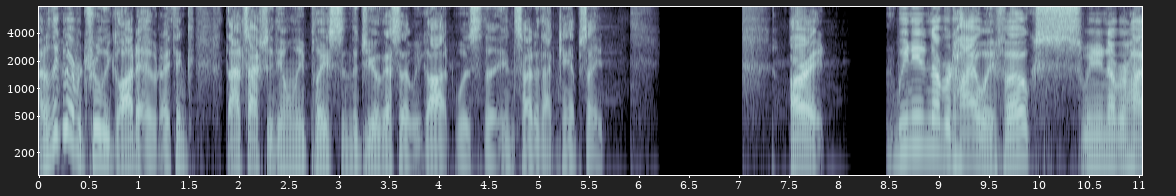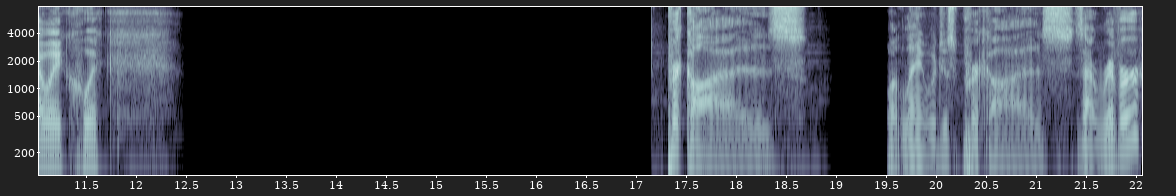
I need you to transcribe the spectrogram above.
I don't think we ever truly got out. I think that's actually the only place in the GeoGuessr that we got was the inside of that campsite. All right. We need a numbered highway, folks. We need a numbered highway quick. Prikaz. What language is Prikaz? Is that river?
